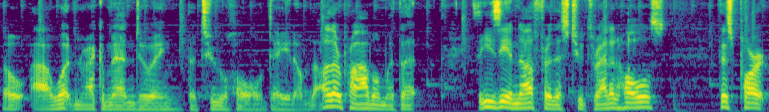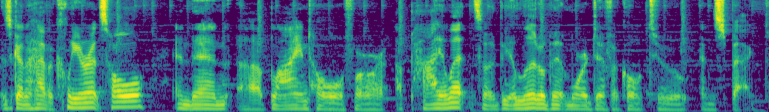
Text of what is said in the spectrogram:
So I wouldn't recommend doing the two hole datum. The other problem with it, it's easy enough for this two threaded holes. This part is gonna have a clearance hole and then a blind hole for a pilot, so it'd be a little bit more difficult to inspect.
